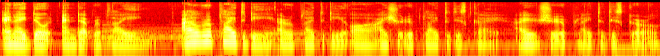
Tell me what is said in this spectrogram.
And I don't end up replying. I'll reply today. I reply today. Oh, I should reply to this guy. I should reply to this girl.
